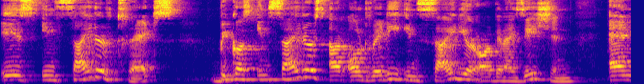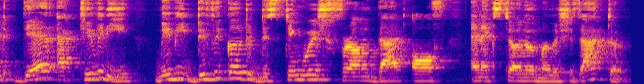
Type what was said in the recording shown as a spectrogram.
is insider threats because insiders are already inside your organization and their activity may be difficult to distinguish from that of an external malicious actor.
